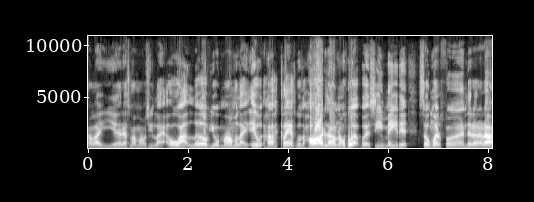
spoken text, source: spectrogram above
I'm like, "Yeah, that's my mom." She's like, "Oh, I love your mama." Like it was her class was hard as I don't know what, but she made it so much fun. Da da da da.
